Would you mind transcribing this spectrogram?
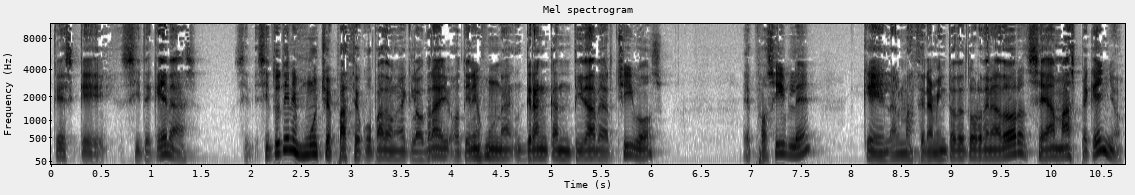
que es que si te quedas. Si, si tú tienes mucho espacio ocupado en iCloud Drive o tienes una gran cantidad de archivos, es posible que el almacenamiento de tu ordenador sea más pequeño.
